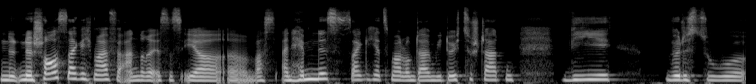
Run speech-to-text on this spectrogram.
eine ne Chance, sage ich mal, für andere ist es eher was ein Hemmnis, sage ich jetzt mal, um da irgendwie durchzustarten. Wie würdest du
